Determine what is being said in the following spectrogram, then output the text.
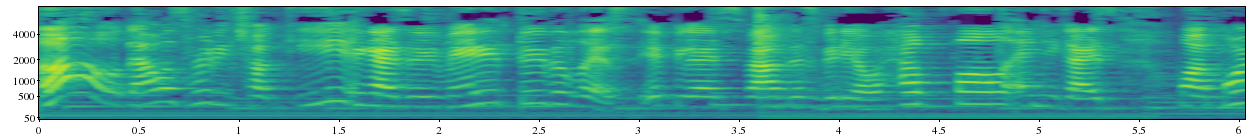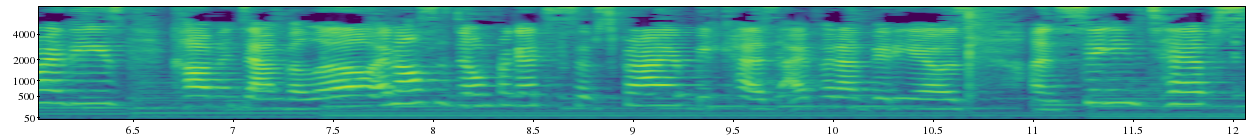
Oh, that was pretty chunky. Hey guys, we made it through the list. If you guys found this video helpful and you guys want more of these, comment down below. And also don't forget to subscribe because I put out videos on singing tips,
